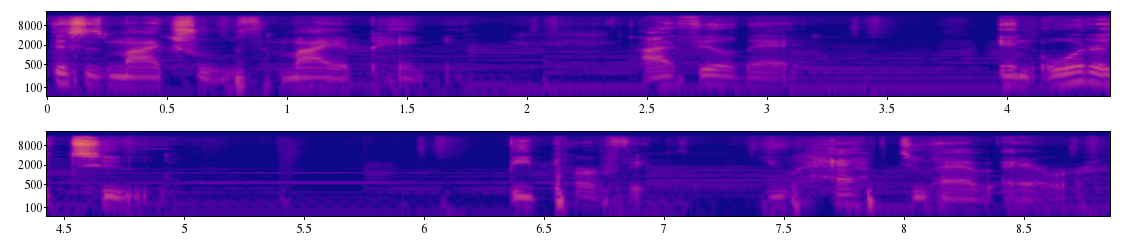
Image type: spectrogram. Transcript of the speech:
this is my truth, my opinion. I feel that in order to be perfect, you have to have error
